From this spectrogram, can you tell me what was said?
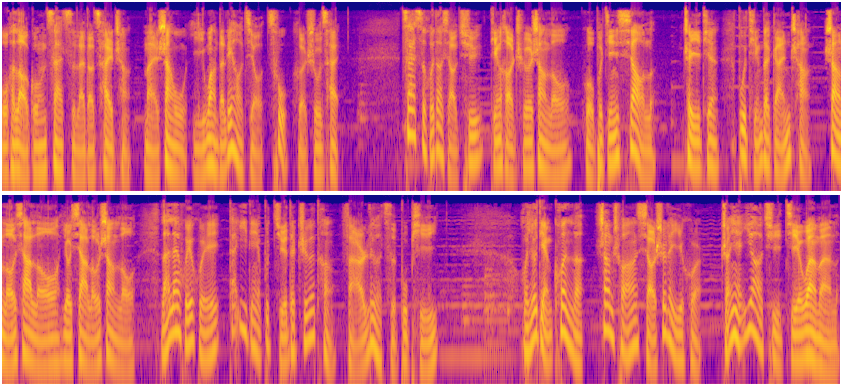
我和老公再次来到菜场。买上午遗忘的料酒、醋和蔬菜，再次回到小区，停好车上楼，我不禁笑了。这一天不停的赶场，上楼下楼又下楼上楼，来来回回，他一点也不觉得折腾，反而乐此不疲。我有点困了，上床小睡了一会儿，转眼又要去接万万了，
